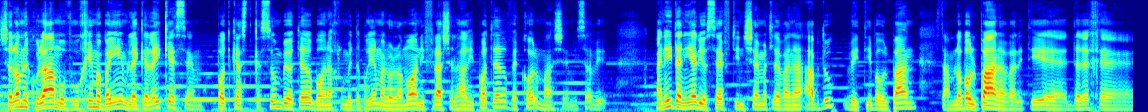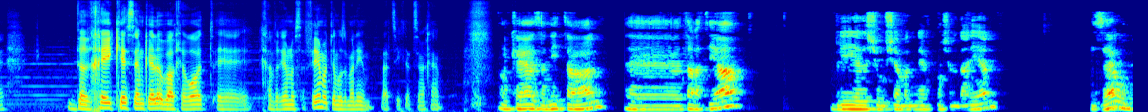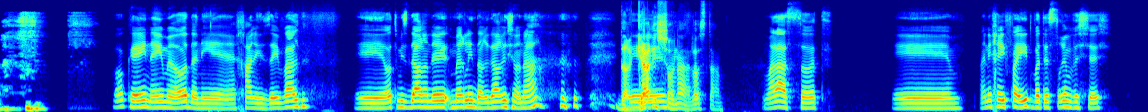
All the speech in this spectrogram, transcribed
שלום לכולם וברוכים הבאים לגלי קסם, פודקאסט קסום ביותר בו אנחנו מדברים על עולמו הנפלא של הארי פוטר וכל מה שמסביב. אני דניאל יוסף תנשמת לבנה עבדו, ואיתי באולפן, סתם לא באולפן, אבל איתי אה, דרך אה, דרכי קסם כאלה ואחרות, אה, חברים נוספים, אתם מוזמנים להציג את עצמכם. אוקיי, אז אני טל, טל עטיה, בלי איזשהו שם מגניב כמו של דניאל. זהו. אוקיי, נעים מאוד, אני חני זייבלד. אות מסדר מרלין דרגה ראשונה. דרגה ראשונה, לא סתם. מה לעשות? אני חיפאית, בת 26.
